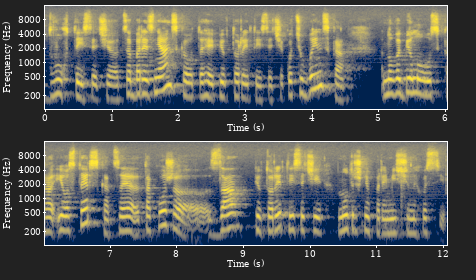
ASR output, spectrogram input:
двох тисяч, це Березнянська ОТГ півтори тисячі, Коцюбинська, Новобілоуська і Остерська це також е, за півтори тисячі внутрішньопереміщених осіб.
